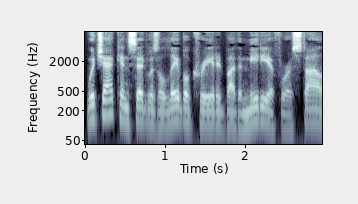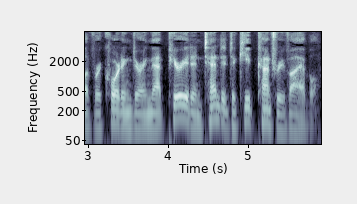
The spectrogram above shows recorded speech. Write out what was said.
which Atkins said was a label created by the media for a style of recording during that period intended to keep country viable.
